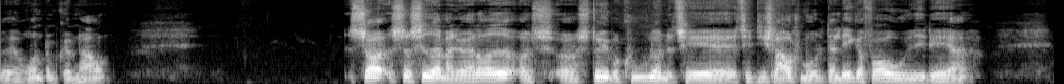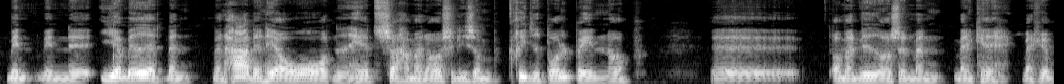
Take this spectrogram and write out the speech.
øh, rundt om København så, så sidder man jo allerede og, og støber kuglerne til, øh, til de slagsmål, der ligger forud i det her. Men, men øh, i og med, at man, man har den her overordnede hat, så har man også ligesom kridtet boldbanen op. Øh, og man ved også, at man, man, kan, man kan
